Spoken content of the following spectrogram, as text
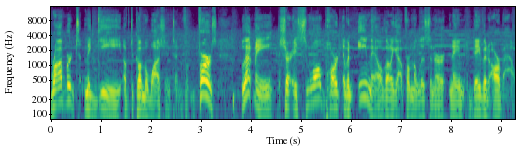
Robert McGee of Tacoma, Washington. First, let me share a small part of an email that I got from a listener named David Arbow.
